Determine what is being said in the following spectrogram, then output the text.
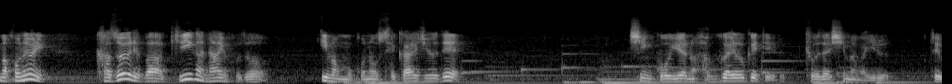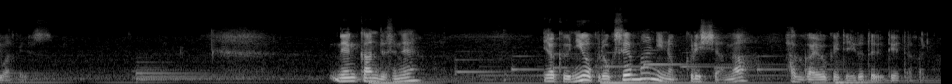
まあ、このように数えればきりがないほど今もこの世界中で信仰ゆえの迫害を受けている兄弟姉妹がいるというわけです。年間ですね約2億6千万人のクリスチャンが迫害を受けているというデータがあります。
